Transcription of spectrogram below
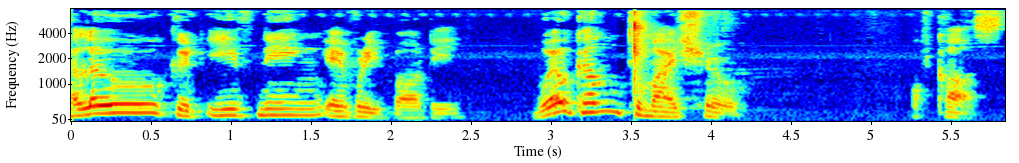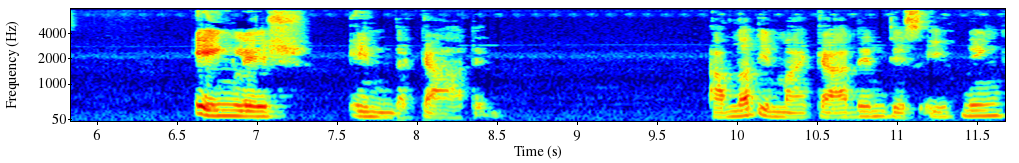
Hello, good evening, everybody. Welcome to my show. Of course, English in the garden. I'm not in my garden this evening,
